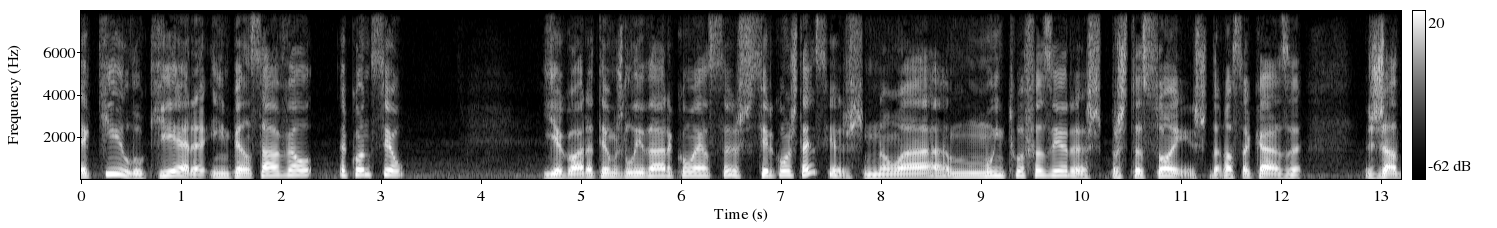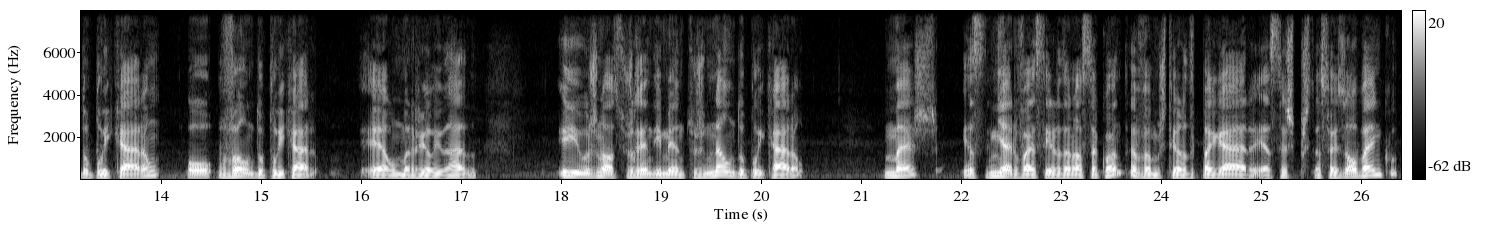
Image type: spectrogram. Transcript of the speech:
aquilo que era impensável aconteceu. E agora temos de lidar com essas circunstâncias. Não há muito a fazer. As prestações da nossa casa já duplicaram ou vão duplicar, é uma realidade, e os nossos rendimentos não duplicaram, mas esse dinheiro vai sair da nossa conta, vamos ter de pagar essas prestações ao banco,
